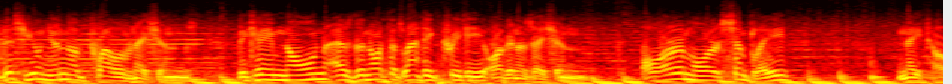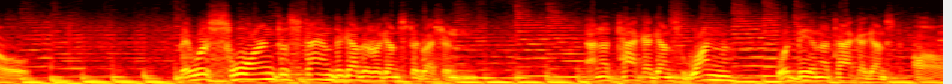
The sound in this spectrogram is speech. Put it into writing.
This union of 12 nations became known as the North Atlantic Treaty Organization, or more simply, NATO. They were sworn to stand together against aggression. An attack against one would be an attack against all.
